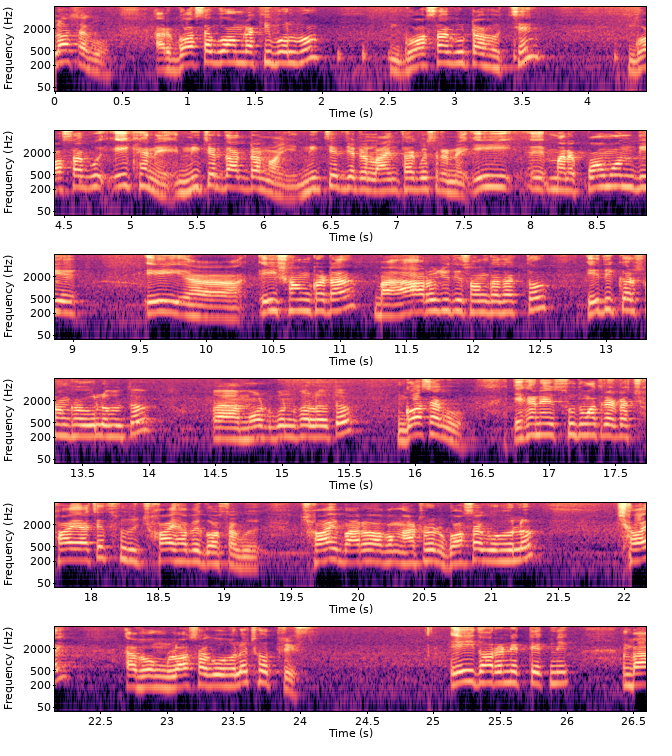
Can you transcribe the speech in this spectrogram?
লসাগু। আর গসাগু আমরা কি বলব? গসাগুটা হচ্ছে, গসাগু এইখানে, নিচের দাগটা নয়, নিচের যেটা লাইন থাকবে সেটা নয়। এই মানে কমন দিয়ে এই এই সংখ্যাটা বা আরও যদি সংখ্যা থাকতো, এদিককার সংখ্যাগুলো হতো মোট গুণফল হতো গসাগু। এখানে শুধুমাত্র একটা ছয় আছে, শুধু ছয় হবে গসাগু। ছয়, বারো এবং আঠেরোর গসাগু হলো ছয় এবং লসাগু হলো ছত্রিশ। এই ধরনের টেকনিক বা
